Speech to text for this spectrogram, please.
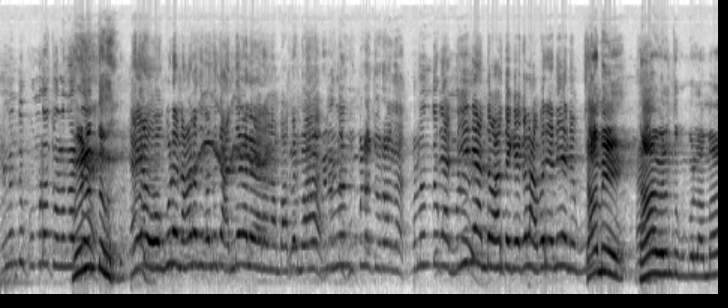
விழுந்து. கும்பிட சொல்லுங்க. விழுந்து. ஏய், உன் கூட நாடகம் வந்து அந்த வேலை வேற நான் பார்க்கணுமா? விழுந்து கும்பிட சொல்றாங்க. விழுந்து நீனே அந்த வார்த்தை கேட்கல அவர் என்ன என்ன சாமி நான் விழுந்து கும்பிடலாமா?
